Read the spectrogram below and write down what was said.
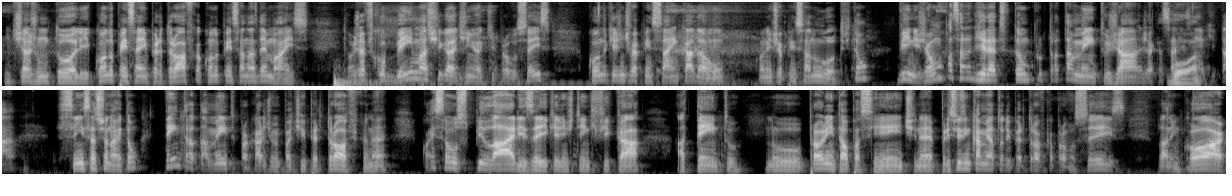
A gente já juntou ali quando pensar em hipertrófica, quando pensar nas demais. Então já ficou bem mastigadinho aqui para vocês, quando que a gente vai pensar em cada um, quando a gente vai pensar no outro. Então, Vini, já vamos passar direto então para o tratamento, já, já que essa Boa. resenha aqui tá sensacional. Então, tem tratamento para cardiomiopatia hipertrófica, né? Quais são os pilares aí que a gente tem que ficar atento para orientar o paciente, né? Precisa encaminhar toda hipertrófica para vocês, lá no INCOR?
